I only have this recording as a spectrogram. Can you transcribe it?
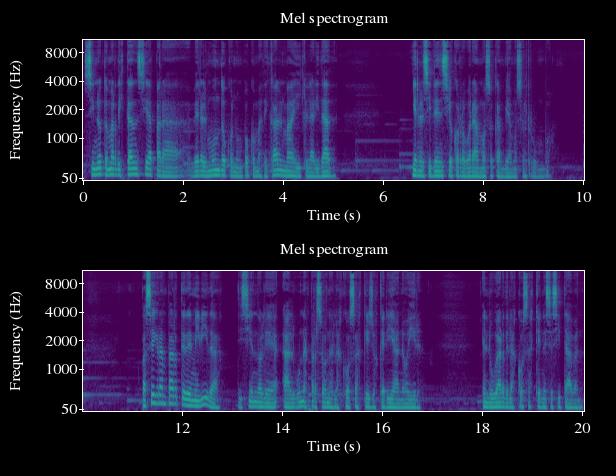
sino tomar distancia para ver el mundo con un poco más de calma y claridad, y en el silencio corroboramos o cambiamos el rumbo. Pasé gran parte de mi vida diciéndole a algunas personas las cosas que ellos querían oír, en lugar de las cosas que necesitaban.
